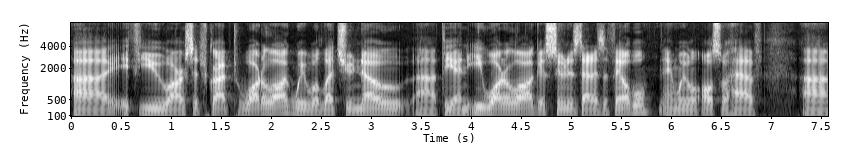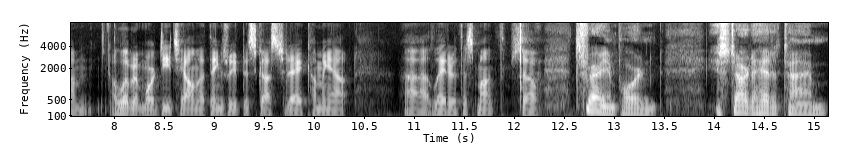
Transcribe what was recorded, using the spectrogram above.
uh, if you are subscribed to Waterlog, we will let you know uh, via an e-Waterlog as soon as that is available, and we will also have um, a little bit more detail on the things we've discussed today coming out uh, later this month. So it's very important. You start ahead of time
